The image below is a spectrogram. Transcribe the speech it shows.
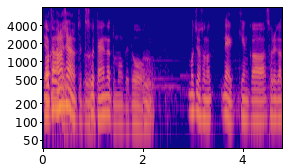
いやわからない話し合うのってすごい大変だと思うけどうん。もちろんそのね喧嘩それが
